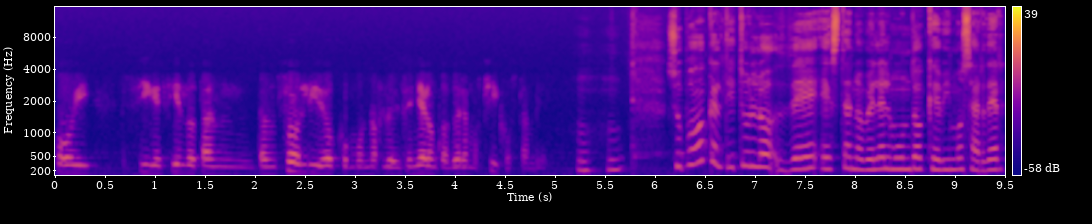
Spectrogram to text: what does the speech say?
hoy sigue siendo tan, tan sólido como nos lo enseñaron cuando éramos chicos también. Supongo que el título de esta novela, El mundo que vimos arder,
